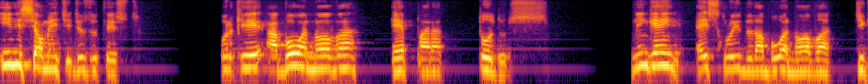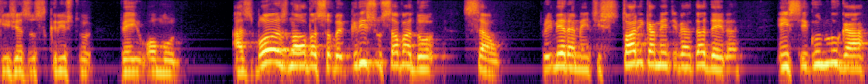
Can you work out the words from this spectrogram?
inicialmente, diz o texto, porque a boa nova é para todos. Ninguém é excluído da boa nova de que Jesus Cristo veio ao mundo. As boas novas sobre Cristo Salvador são, primeiramente, historicamente verdadeira, em segundo lugar,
